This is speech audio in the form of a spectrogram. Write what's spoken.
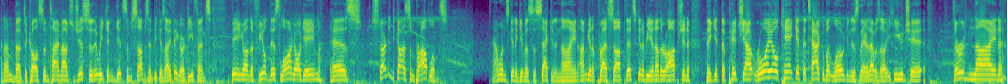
And I'm about to call some timeouts just so that we can get some subs in because I think our defense being on the field this long all game has started to cause some problems. That one's going to give us a second and nine. I'm going to press up. That's going to be another option. They get the pitch out. Royal can't get the tackle, but Logan is there. That was a huge hit. Third and nine.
